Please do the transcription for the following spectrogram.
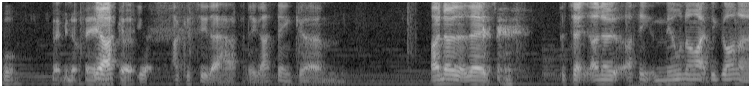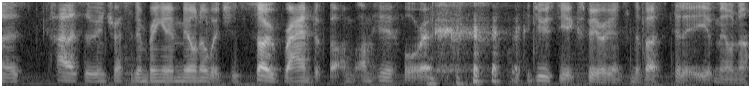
Well, maybe not for him. yeah, I can but see it. I can see that happening. I think um, I know that there's. I know I think Milner might be gone. I know there's Palace are interested in bringing in Milner, which is so random, but I'm, I'm here for it. they could use the experience and the versatility of Milner.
